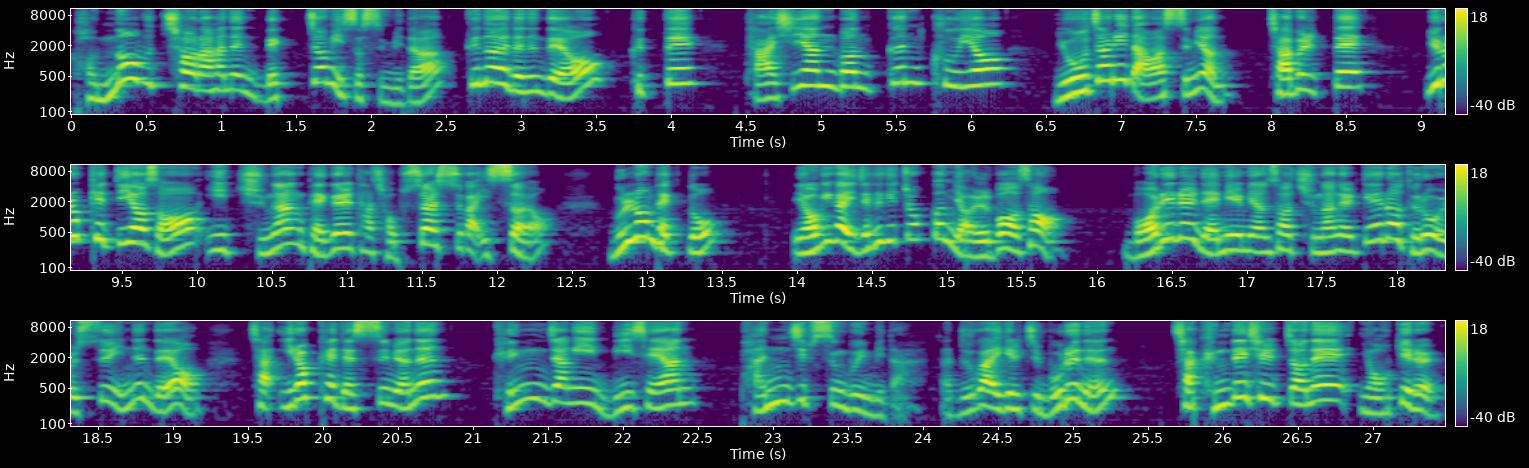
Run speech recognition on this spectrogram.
건너붙여라 하는 맥점이 있었습니다. 끊어야 되는데요. 그때 다시 한번 끊고요. 요 자리 나왔으면 잡을 때 이렇게 뛰어서 이 중앙 백을 다 접수할 수가 있어요. 물론 백도 여기가 이제 흙이 조금 얇아서 머리를 내밀면서 중앙을 깨러 들어올 수 있는데요. 자, 이렇게 됐으면은 굉장히 미세한 반집 승부입니다. 자, 누가 이길지 모르는. 자, 근데 실전에 여기를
